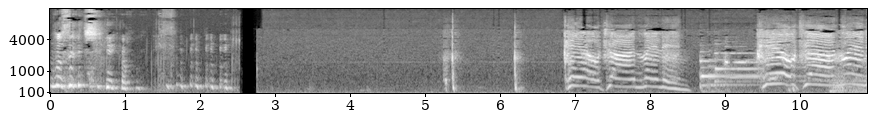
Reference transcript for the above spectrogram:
Ну зачем? Kill John Lennon! Kill John Lennon!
